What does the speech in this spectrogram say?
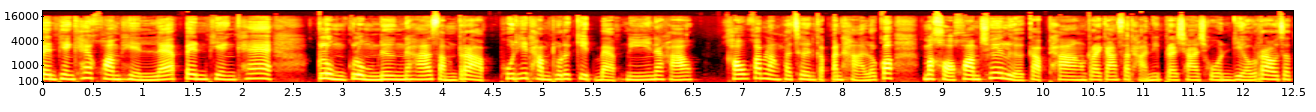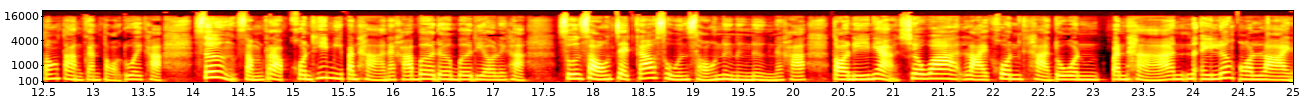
เป็นเพียงแค่ความเห็นและเป็นเพียงแค่ กลุ่มกลุ่มหนึ่งนะคะสำหรับผู้ที่ทำธุรกิจแบบนี้นะคะ เขากำลังเผชิญกับปัญหา แล้วก็มาขอความช่วยเหลือกับทางรายการสถานีประชาชน เดี๋ยวเราจะต้องตามกันต่อด้วยค่ะ ซึ่งสำหรับคนที่มีปัญหานะคะ เบอร์เดิมเบอร์เดียวเลยค่ะ 027902111 นะคะ ตอนนี้เนี่ยเชื่อว่าหลายคนค่ะโดนปัญหาในเรื่องออนไลน์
